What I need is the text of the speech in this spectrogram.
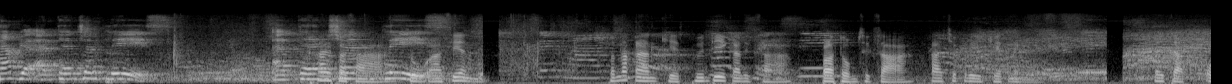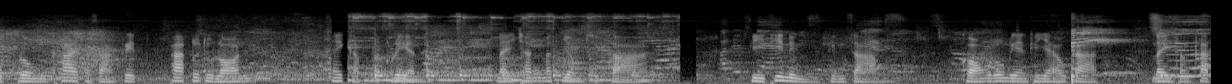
have your attention please ค่ายภา attention ษา please สู่อาเซียน สำนักงานเขตพื้นที่การศึกษา ประถมศึกษา ราชบุรีเขตหนึ่ง ได้จัดอบรมค่ายภาษาอังกฤษ ภาคฤดูร้อน ให้กับนักเรียน ในชั้นมัธยมศึกษา ปีที่1ถึง3ของโรงเรียนขยายโอกาส ในสังกัด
